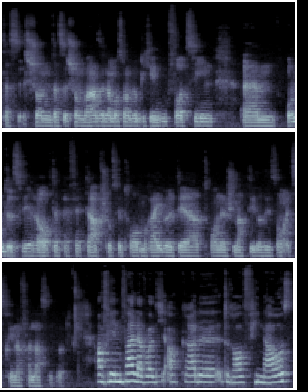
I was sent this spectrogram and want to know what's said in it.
das ist schon, das ist schon Wahnsinn. Da muss man wirklich den Hut vorziehen. Ähm, und es wäre auch der perfekte Abschluss für Torben Reibe, der Tornisch nach dieser Saison als Trainer verlassen wird. Auf jeden Fall, da wollte ich auch gerade drauf hinaus.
